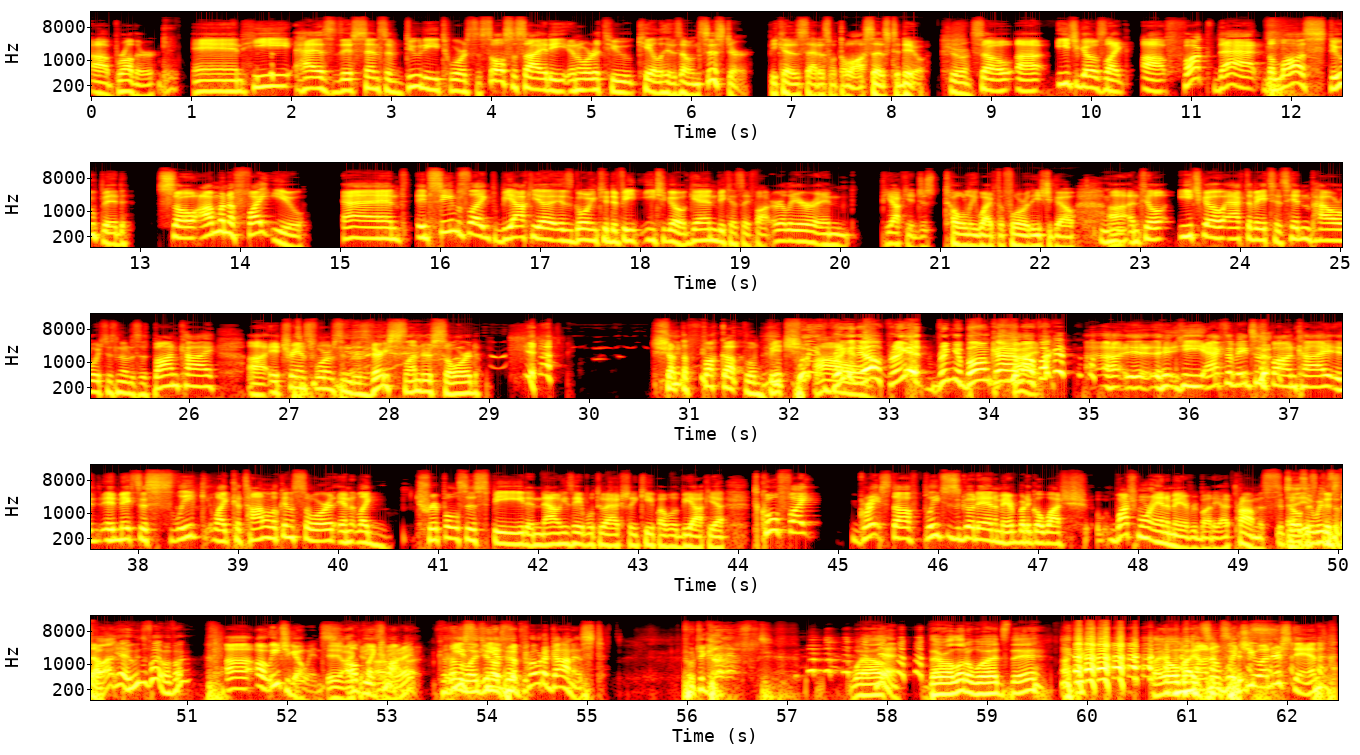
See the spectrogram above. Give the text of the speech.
uh, brother, and he has this sense of duty towards the Soul Society in order to kill his own sister because that is what the law says to do. sure. So uh, Ichigo's like, uh, fuck that. The law is stupid. So I'm going to fight you. And it seems like Byakuya is going to defeat Ichigo again because they fought earlier and Byakuya just totally wiped the floor with Ichigo uh, until Ichigo activates his hidden power, which is known as his Bankai. Uh, it transforms into this very slender sword. Shut the fuck up, little bitch. Please bring it, yo, bring it, bring your bonkai, Right. motherfucker. Uh, it- he activates his Bonkai. It, it makes this sleek, like katana looking sword, and it like triples his speed, and now he's able to actually keep up with Byakuya. It's a cool fight. Great stuff. Bleach is a good anime. Everybody go watch watch more anime, everybody. I promise. Can you tell us Uh, who it's wins good the stuff. fight? Yeah, who's the fight, motherfucker? Uh, oh, Ichigo wins. Yeah, okay, like, come all on. right, right. 'Cause He's, otherwise you're he not is the protagonist. Protagonist. Well, Yeah. there are a lot of words there. I think they all made None some of which you understand,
